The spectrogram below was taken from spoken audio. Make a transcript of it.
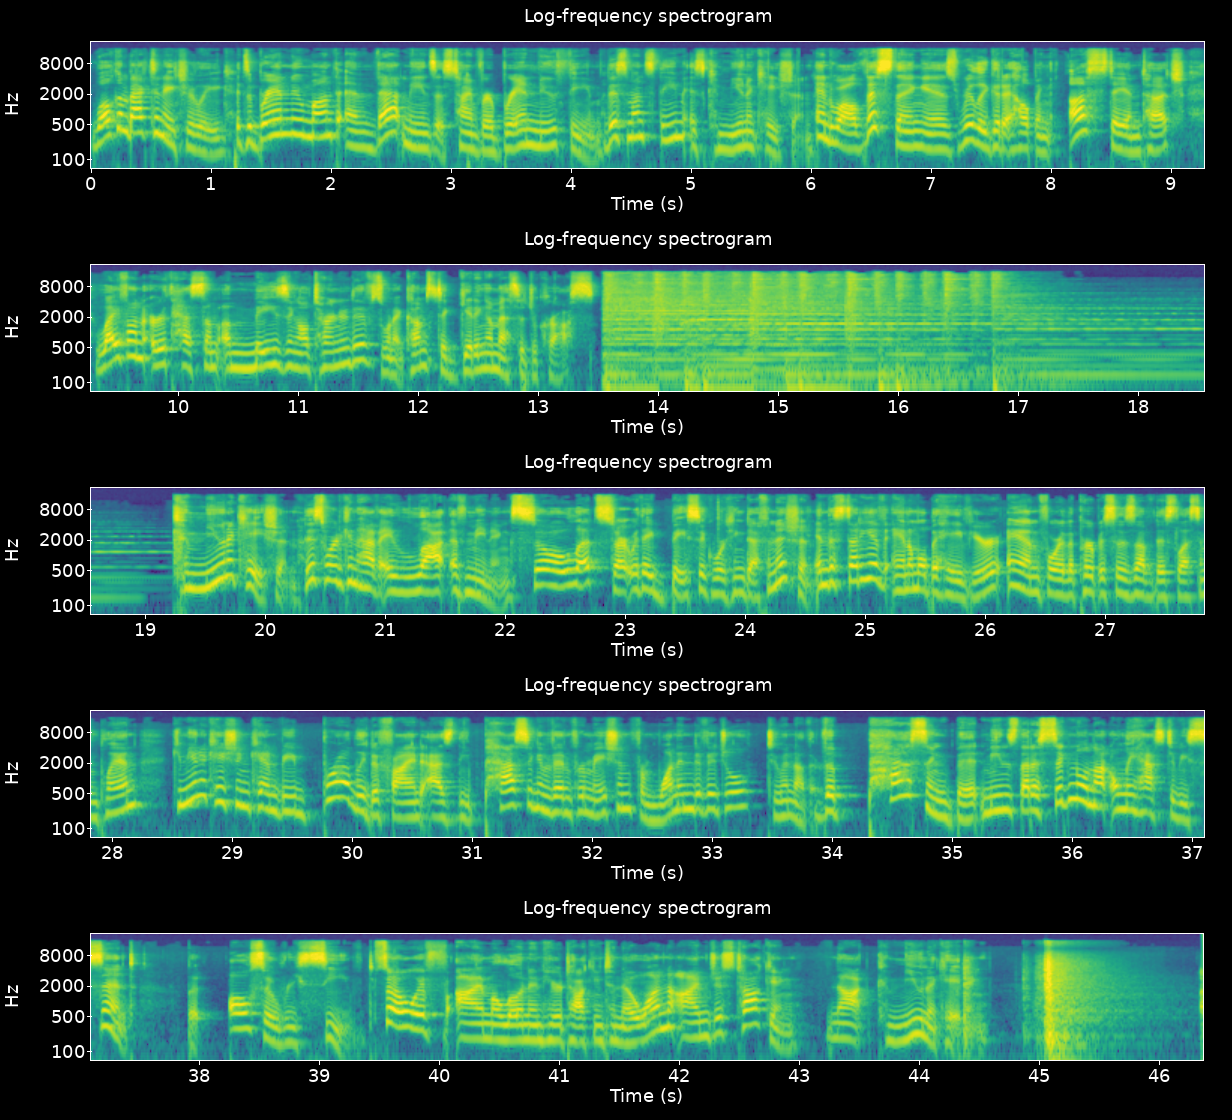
Welcome back to Nature League. It's a brand new month, and that means it's time for a brand new theme. This month's theme is communication. And while this thing is really good at helping us stay in touch, life on Earth has some amazing alternatives when it comes to getting a message across. Communication. This word can have a lot of meanings, so let's start with a basic working definition. In the study of animal behavior, and for the purposes of this lesson plan, communication can be broadly defined as the passing of information from one individual to another. The passing bit means that a signal not only has to be sent, but also received. So if I'm alone in here talking to no one, I'm just talking, not communicating.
